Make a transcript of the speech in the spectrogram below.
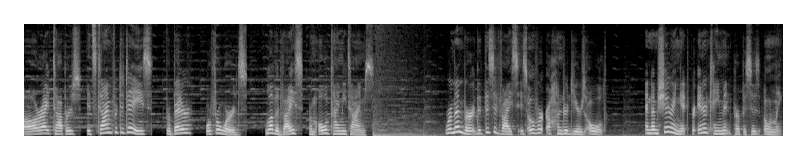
All right, toppers, it's time for today's For Better or for Words love advice from old timey times. Remember that this advice is over a hundred years old, and I'm sharing it for entertainment purposes only.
